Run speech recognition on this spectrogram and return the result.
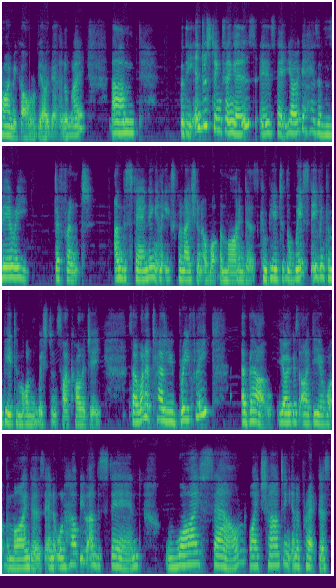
primary goal of yoga in a way. Um, but the interesting thing is, is that yoga has a very different understanding and explanation of what the mind is compared to the West, even compared to modern Western psychology. So I want to tell you briefly about yoga's idea of what the mind is, and it will help you understand why sound, why chanting in a practice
